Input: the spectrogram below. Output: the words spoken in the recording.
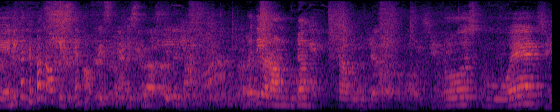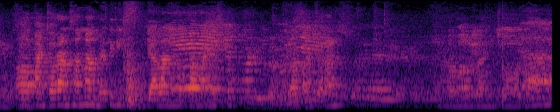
Ya ini kan depan office kan? Office kan. Berarti around gudang ya? Ramu gudang. Terus gue eh, pancoran sana berarti di jalan utamanya itu. Jalan pancoran. Jalan pancoran.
